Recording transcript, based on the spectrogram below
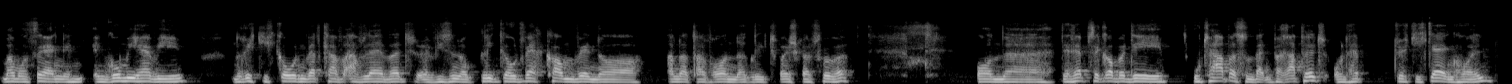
man muss sagen, in, in Gummi Heavy einen richtig guten Wettkampf ablevert. Wir sind auch gut weggekommen, wenn noch anderthalb Runden, da liegt zwei Schritt früher. Und äh, dann hat sich aber die Utapas ein bisschen berappelt und hat durch die Gegend holen,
